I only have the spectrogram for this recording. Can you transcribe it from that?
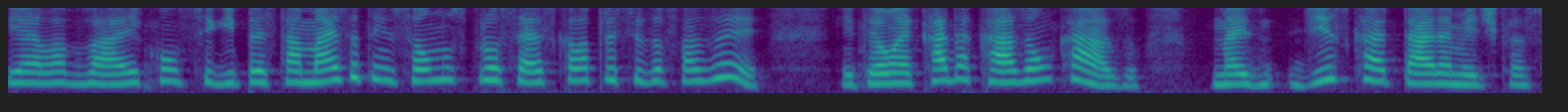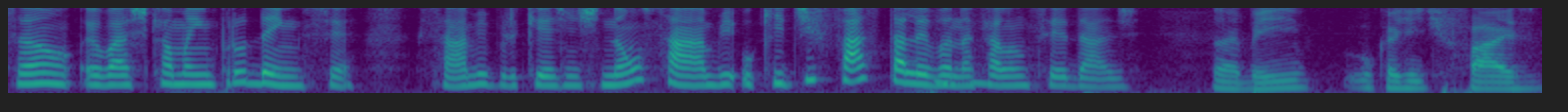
e ela vai conseguir prestar mais atenção nos processos que ela precisa fazer. Então, é cada caso é um caso. Mas descartar a medicação, eu acho que é uma imprudência, sabe? Porque a gente não sabe o que de fato está levando uhum. aquela ansiedade. Não, é bem o que a gente faz,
